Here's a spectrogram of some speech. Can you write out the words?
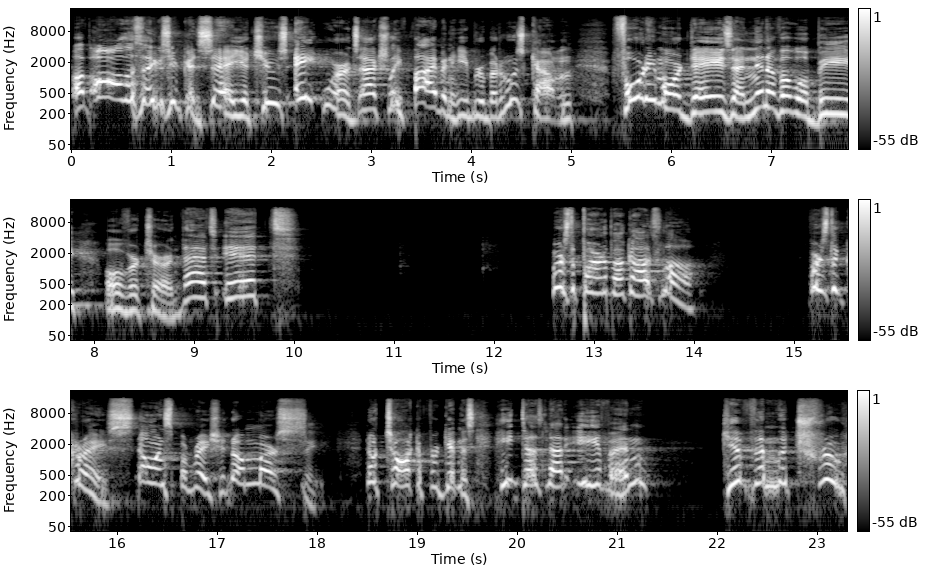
Of all the things you could say, you choose eight words, actually five in Hebrew, but who's counting? 40 more days and Nineveh will be overturned. That's it. Where's the part about God's love? Where's the grace? No inspiration, no mercy, no talk of forgiveness. He does not even give them the truth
